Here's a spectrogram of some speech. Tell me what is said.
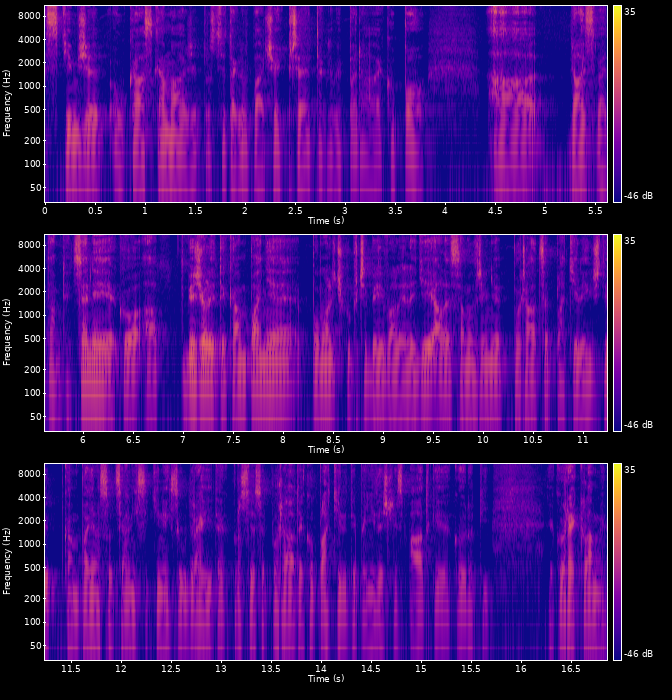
s tím, že ukázkama, že prostě takhle vypadá člověk před, takhle vypadá jako po. A dali jsme tam ty ceny jako a běžely ty kampaně, pomaličku přibývali lidi, ale samozřejmě pořád se platili, když ty kampaně na sociálních sítích nejsou drahé, tak prostě se pořád jako platili, ty peníze šly zpátky jako do té jako reklamy.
